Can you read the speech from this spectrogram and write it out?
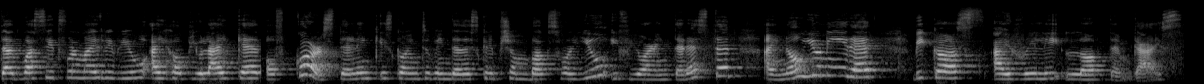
That was it for my review. I hope you like it. Of course the link is going to be in the description box for you if you are interested. I know you need it because I really love them guys.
